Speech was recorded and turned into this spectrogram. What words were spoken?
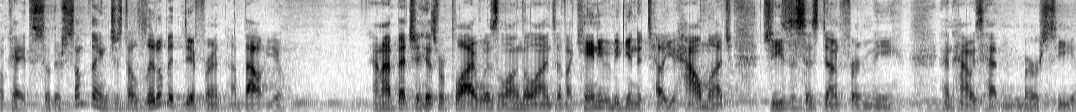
Okay, so there's something just a little bit different about you. And I bet you his reply was along the lines of, I can't even begin to tell you how much Jesus has done for me and how he's had mercy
